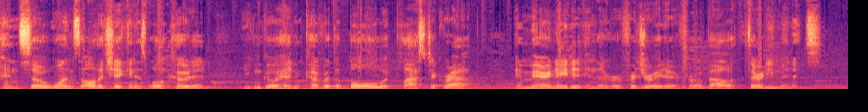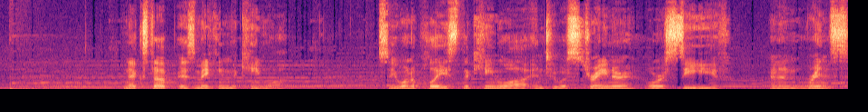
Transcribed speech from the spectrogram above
And so once all the chicken is well coated, you can go ahead and cover the bowl with plastic wrap and marinate it in the refrigerator for about 30 minutes. Next up is making the quinoa. So you want to place the quinoa into a strainer or a sieve and then rinse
